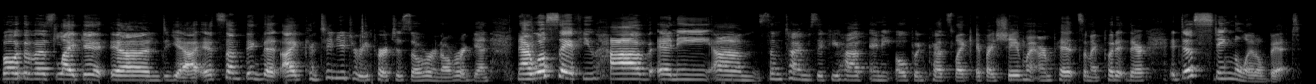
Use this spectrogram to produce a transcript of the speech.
Both of us like it. And yeah, it's something that I continue to repurchase over and over again. Now, I will say if you have any, um, sometimes if you have any open cuts, like if I shave my armpits and I put it there, it does sting a little bit.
